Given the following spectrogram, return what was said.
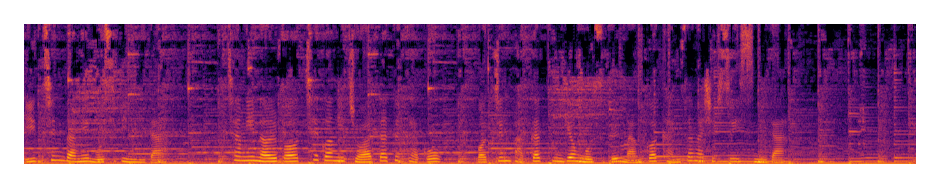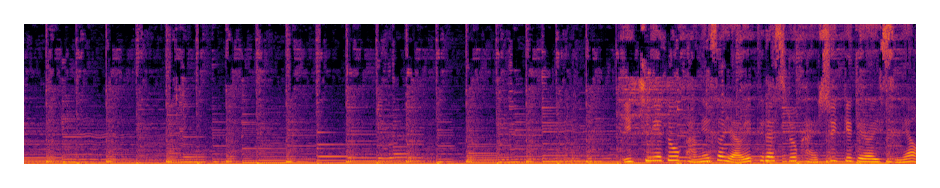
2층 방의 모습입니다. 창이 넓어 채광이 좋아 따뜻하고 멋진 바깥 풍경 모습을 마음껏 감상하실 수 있습니다. 2층에도 방에서 야외 테라스로 갈 수 있게 되어 있으며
